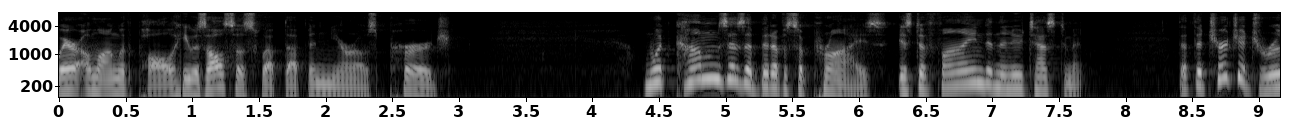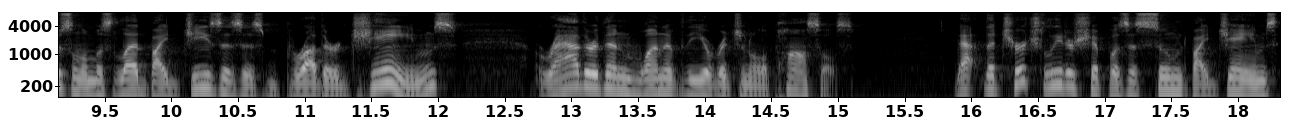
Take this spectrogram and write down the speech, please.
where, along with Paul, he was also swept up in Nero's purge. What comes as a bit of a surprise is to find in the New Testament that the church at Jerusalem was led by Jesus' brother James rather than one of the original apostles. That the church leadership was assumed by James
